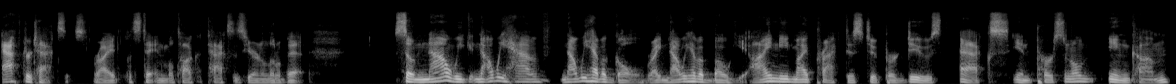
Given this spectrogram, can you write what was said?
after taxes, right? Let's take, and we'll talk taxes here in a little bit so now we now we have now we have a goal right? Now we have a bogey. I need my practice to produce x in personal income.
